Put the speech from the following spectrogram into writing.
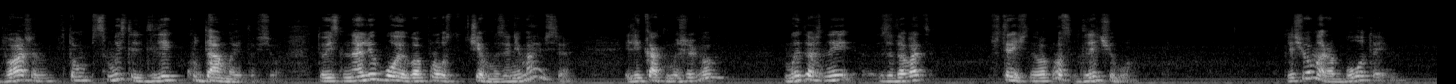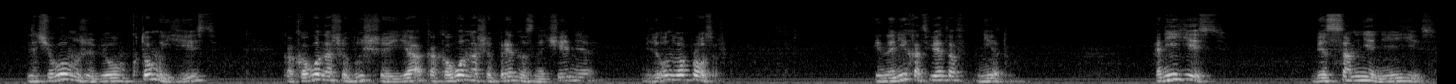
важен в том смысле, для куда мы это все. То есть на любой вопрос, чем мы занимаемся или как мы живем, мы должны задавать встречный вопрос, для чего. Для чего мы работаем, для чего мы живем, кто мы есть, каково наше высшее Я, каково наше предназначение. Миллион вопросов. И на них ответов нету. Они есть, без сомнения есть.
